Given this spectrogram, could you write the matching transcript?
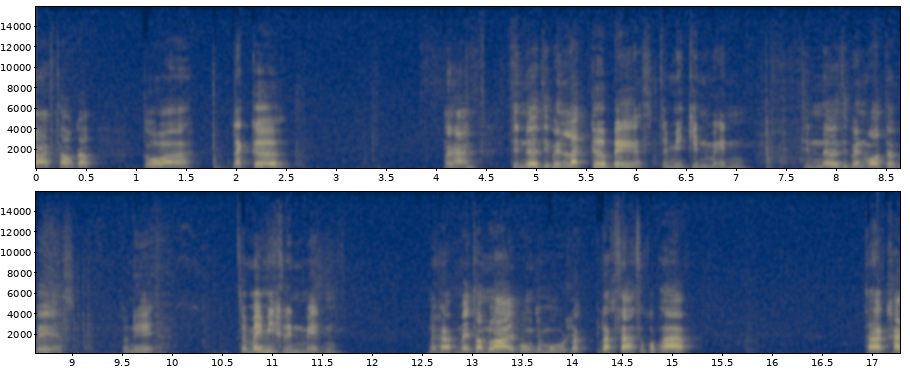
มากเท่ากับตัวแลกเกอร์นะฮะทินเนอร์ที่เป็นแลกเกอร์เบสจะมีกลิ่นเหม็นทินเนอร์ที่เป็นวอเตอร์เบสตัวนี้จะไม่มีกลิ่นเหม็นนะครับ ไม่ทำลายโพรงจมูกรักรักษาสุขภาพ ถ้าใคร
